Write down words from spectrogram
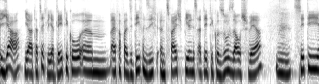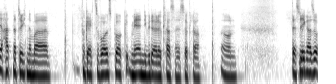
Ja, ja, tatsächlich. Atletico, ähm, einfach weil sie defensiv in zwei Spielen ist Atletico so sau schwer. City hat natürlich nochmal im Vergleich zu Wolfsburg mehr individuelle Klasse, ist ja klar. Und deswegen, also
